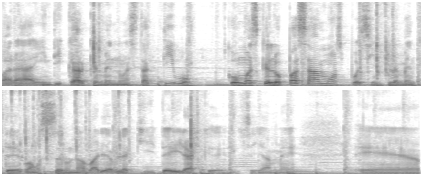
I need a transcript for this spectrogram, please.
para indicar que menú está activo. ¿Cómo es que lo pasamos? Pues simplemente vamos a hacer una variable aquí data que se llame, eh,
